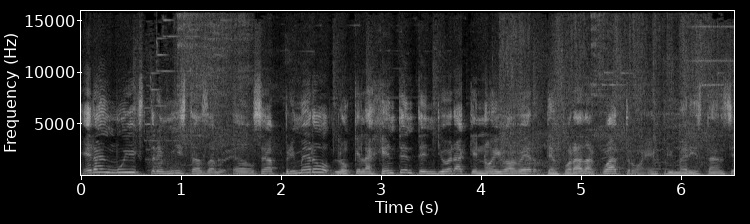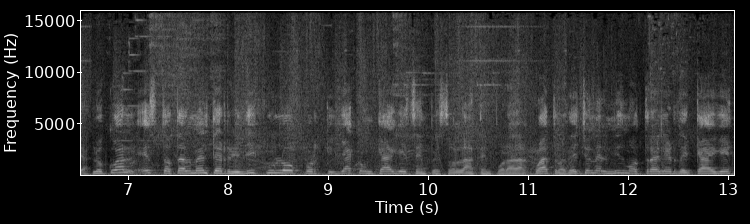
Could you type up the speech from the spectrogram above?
eran muy extremistas, o sea, primero lo que la gente entendía era que no iba a haber temporada 4 en primera instancia, lo cual es totalmente ridículo porque ya con Kage se empezó la temporada 4. De hecho, en el mismo tráiler de Kage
